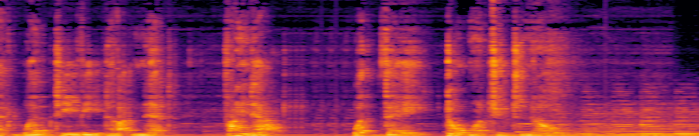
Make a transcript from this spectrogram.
at webtv.net. Find out what they don't want you to know.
